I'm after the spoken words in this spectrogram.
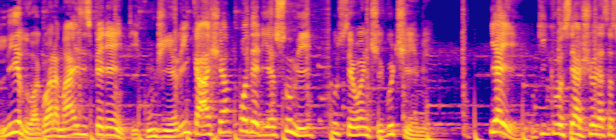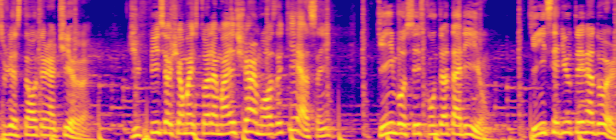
Lilo, agora mais experiente e com dinheiro em caixa, poderia assumir o seu antigo time. E aí, o que, você achou dessa sugestão alternativa? Difícil achar uma história mais charmosa que essa, hein? Quem vocês contratariam? Quem seria o treinador?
